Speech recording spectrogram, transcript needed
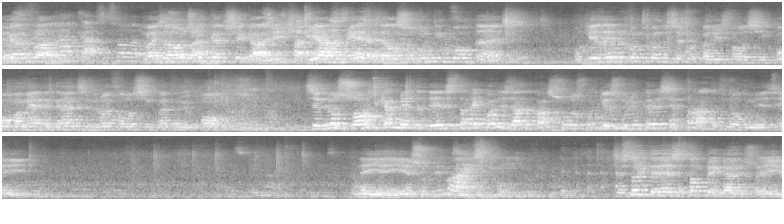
quero falar? Mas aonde que eu quero chegar? Gente, e as metas, elas são muito importantes. Porque lembra quando, quando, você, quando a gente falou assim, pô, uma meta grande, você virou e falou 50 mil pontos? Você deu sorte que a meta deles está equalizada com as suas, porque eles podiam querer ser prata no final do mês, e aí? E aí ia subir mais. pô. Vocês estão entendendo? Vocês estão pegando isso aí?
